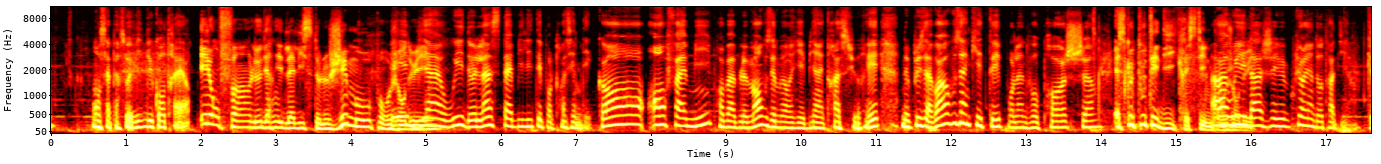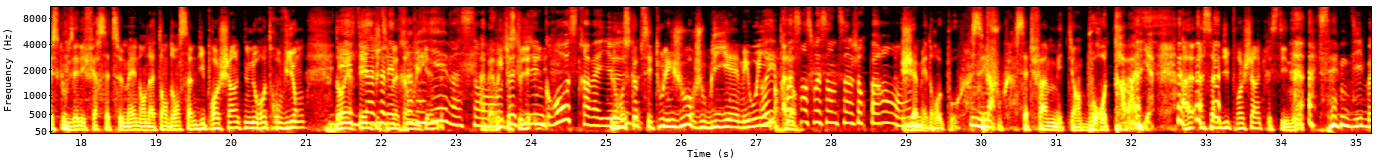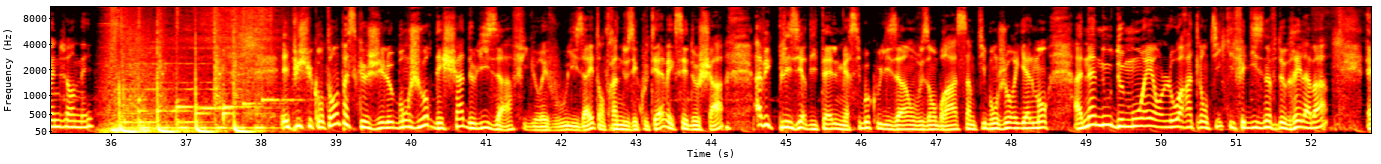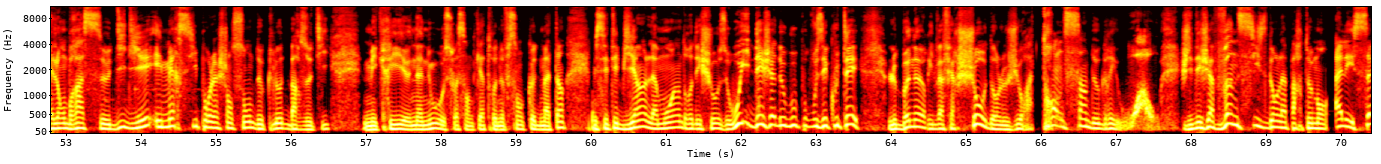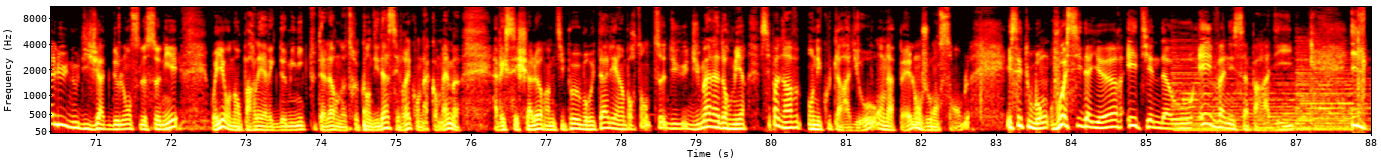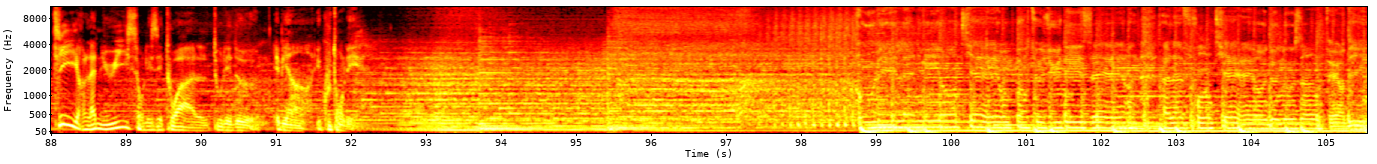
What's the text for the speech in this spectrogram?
on s'aperçoit vite du contraire. Et enfin, le dernier de la liste, le Gémeaux pour aujourd'hui. Eh bien oui, de l'instabilité pour le troisième décan. En famille, probablement, vous aimeriez bien être assuré, ne plus avoir à vous inquiéter pour l'un de vos proches. Est-ce que tout est dit, Christine, pour Ah oui, là, j'ai plus rien d'autre à dire. Qu'est-ce que vous allez faire cette semaine en attendant samedi prochain que nous nous retrouvions dans eh RTL bien, je vais Matin travailler, Vincent. Ah bah oui, parce je que suis une grosse travailleuse. L'horoscope, c'est tous les jours, j'oubliais, mais oui. Oui, alors, 365 jours par an. hein. jamais de repos. C'est fou. Cette femme était un bourreau de travail. à, à samedi prochain, Christine. À samedi, bonne journée. Et puis je suis content parce que j'ai le bonjour des chats de Lisa, figurez-vous. Lisa est en train de nous écouter avec ses deux chats. Avec plaisir, dit-elle. Merci beaucoup Lisa, on vous embrasse. Un petit bonjour également à Nanou de Mouet en Loire-Atlantique. Il fait 19 degrés là-bas. Elle embrasse Didier et merci pour la chanson de Claude Barzotti. M'écrit Nanou au 64 900 code matin. Mais c'était bien la moindre des choses. Oui, déjà debout pour vous écouter. Le bonheur, il va faire chaud dans le Jura. 35 degrés. Waouh J'ai déjà 26 dans l'appartement. Allez, salut, nous dit Jacques de Lons-le-Saunier. Vous voyez, on en parlait avec Dominique tout à l'heure, notre candidat. C'est vrai qu'on a quand même, avec ces chaleurs un petit peu brutales et importantes, du, du mal à dormir. C'est pas grave. On écoute la radio, on appelle, on joue ensemble. Et c'est tout bon. Voici d'ailleurs Étienne Dao et Vanessa Paradis. Ils tirent la nuit sur les étoiles, tous les deux. Eh bien, écoutons-les. À la frontière de nos. Interdits.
